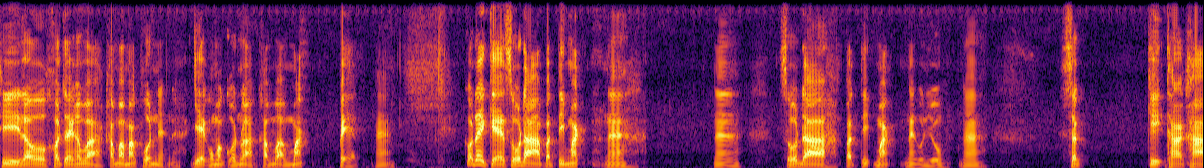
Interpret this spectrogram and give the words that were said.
ที่เราเข้าใจคำว่าคำว่ามรรคผลเนี่ยนะแยกออกมาก่อนว่าคำว่ามรรคแปดนะก็ได้แก่โสดาปฏิมรรคนะนะโสดาปฏิมรรคนะคุณโยมนะส กิทาคา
